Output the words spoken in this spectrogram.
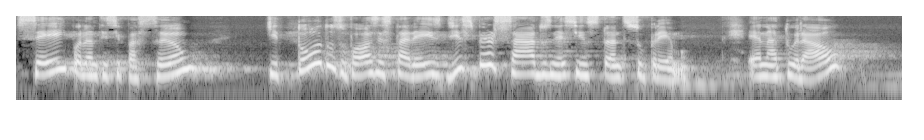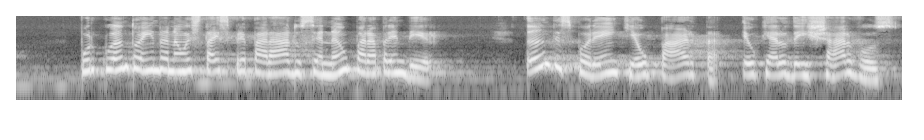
Sei por antecipação que todos vós estareis dispersados nesse instante supremo. É natural, porquanto ainda não estáis preparados senão para aprender. Antes, porém, que eu parta, eu quero deixar-vos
